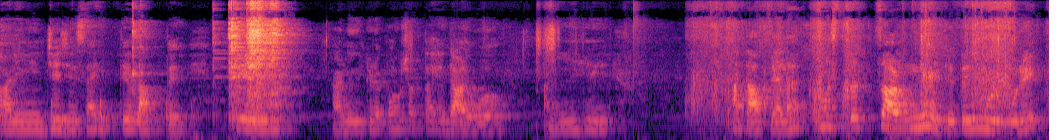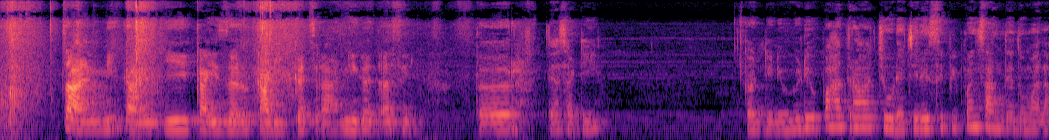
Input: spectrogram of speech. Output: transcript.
आणि जे जे साहित्य लागतंय ते आणि इकडे पाहू शकता हे डाळवं आणि हे आता आपल्याला मस्त चाळून घ्यायचे ते मुरमुरे. चाळणी कारण की काही जर काडी कचरा निघत असेल तर त्यासाठी कंटिन्यू व्हिडिओ पाहत राहा. चिवड्याची रेसिपी पण सांगते तुम्हाला.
